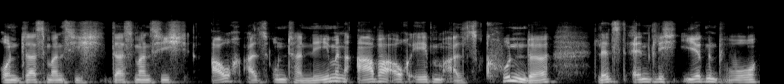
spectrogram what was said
und dass man sich, dass man sich auch als Unternehmen, aber auch eben als Kunde letztendlich irgendwo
